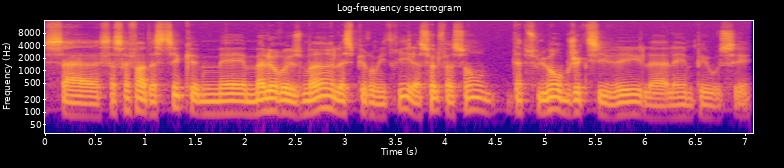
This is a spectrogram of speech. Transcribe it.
Ça, ça, serait fantastique, mais malheureusement, la spirométrie est la seule façon d'absolument objectiver la, la, MPOC.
